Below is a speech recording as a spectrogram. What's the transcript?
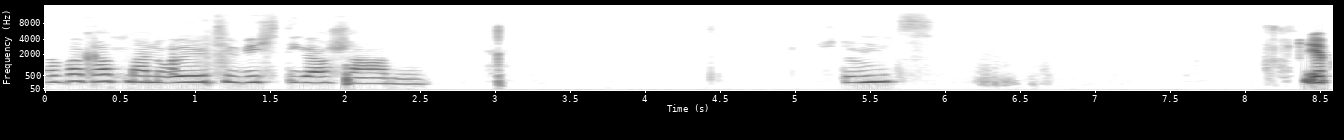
Da war gerade meine Ulti wichtiger Schaden. Stimmt's? Yep.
